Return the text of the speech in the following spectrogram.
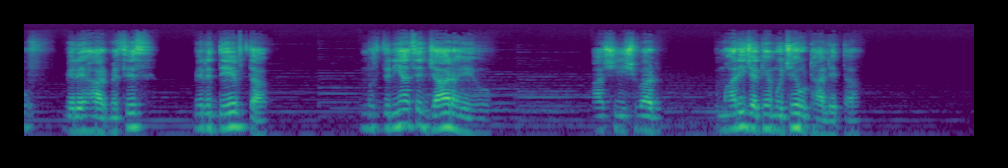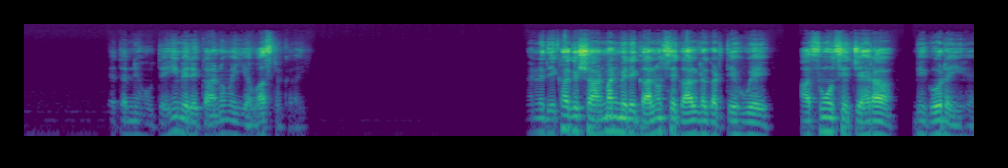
उफ, मेरे हारमेसिस मेरे देवता तुम उस दुनिया से जा रहे हो। आशीश्वर तुम्हारी जगह मुझे उठा लेता। चैतन्य होते ही मेरे कानों में यह आवाज़ टकराई मैंने देखा कि शारमन मेरे गालों से गाल रगड़ते हुए आंसुओं से चेहरा भिगो रही है।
